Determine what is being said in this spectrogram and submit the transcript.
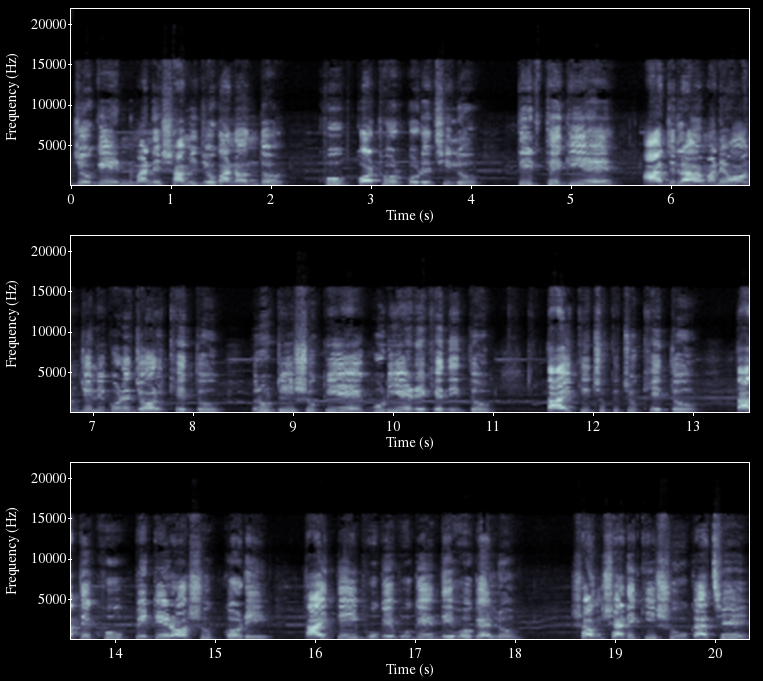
যোগেন মানে স্বামী যোগানন্দ। খুব কঠোর করেছিল। তীর্থে গিয়ে আজলা মানে অঞ্জলি করে জল খেত। রুটি শুকিয়ে গুড়িয়ে রেখে দিত। তাই কিছু কিছু খেত। তাতে খুব পেটের অসুখ করে। তাইতেই ভুগে ভুগে দেহ গেল। সংসারে কি সুখ আছে?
